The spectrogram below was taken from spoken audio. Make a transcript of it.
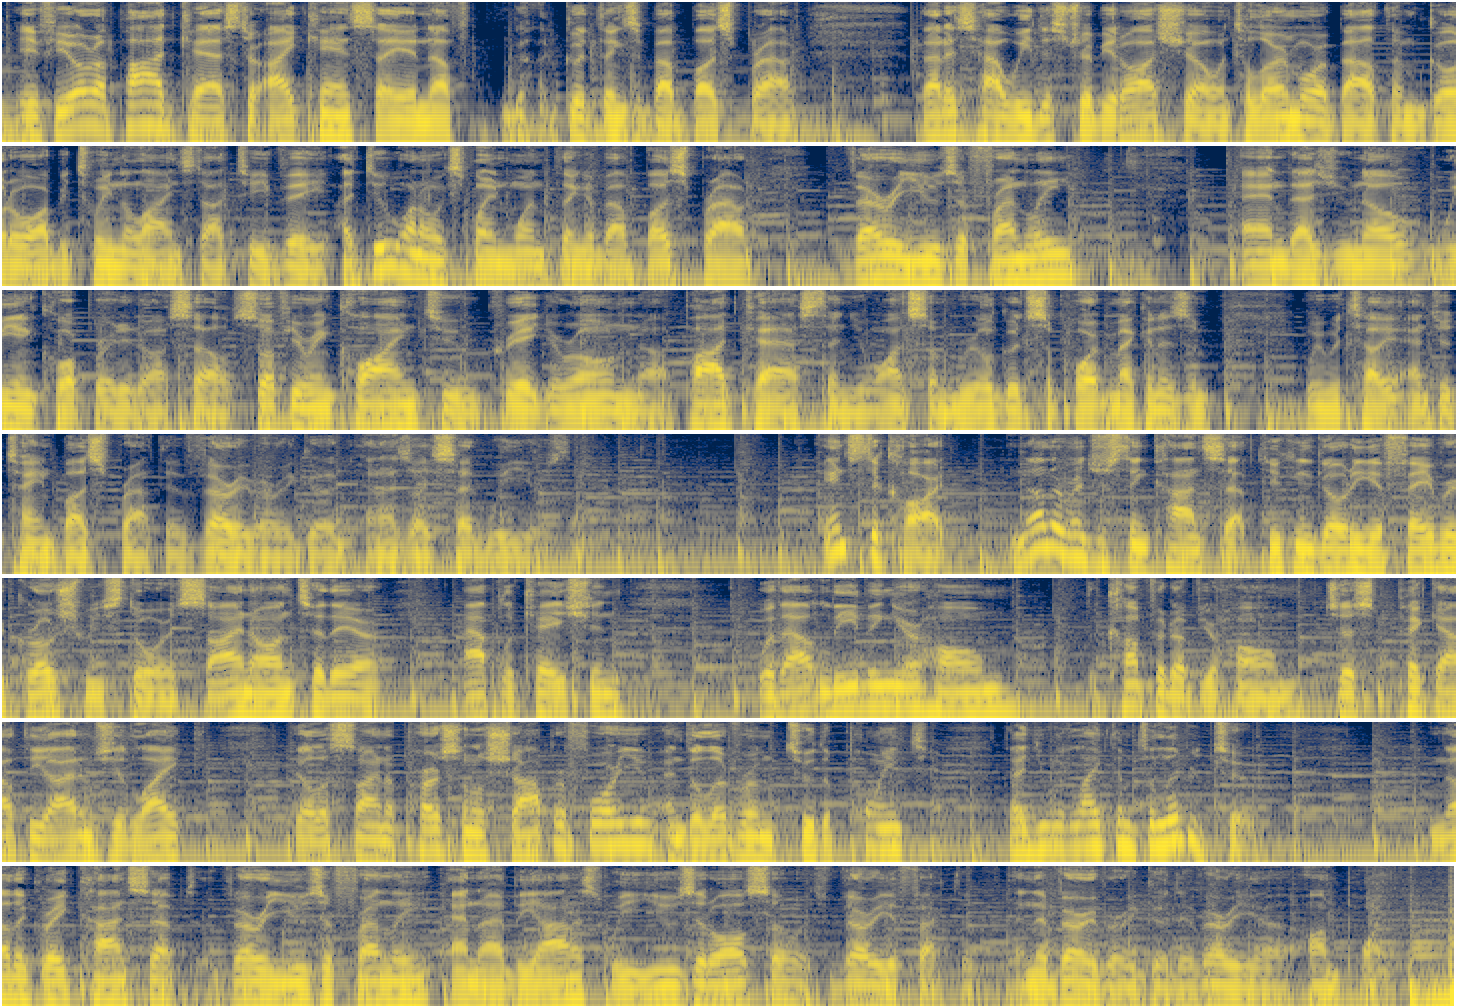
If you're a podcaster, I can't say enough good things about Buzzsprout. That is how we distribute our show. And to learn more about them, go to our betweenthelines.tv. I do want to explain one thing about Buzzsprout. Very user friendly. And as you know, we incorporated ourselves. So if you're inclined to create your own uh, podcast and you want some real good support mechanism, we would tell you entertain Buzzsprout. They're very, very good. And as I said, we use them. Instacart Another interesting concept. You can go to your favorite grocery stores, sign on to their application without leaving your home, the comfort of your home. Just pick out the items you'd like. They'll assign a personal shopper for you and deliver them to the point that you would like them delivered to. Another great concept, very user friendly, and I'll be honest, we use it also. It's very effective, and they're very, very good. They're very uh, on point.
